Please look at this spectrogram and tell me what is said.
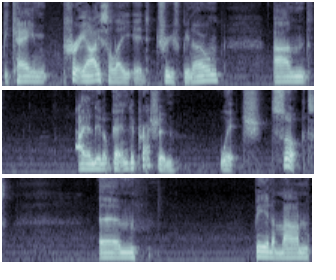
became pretty isolated, truth be known, and I ended up getting depression, which sucked. Um, being a man,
